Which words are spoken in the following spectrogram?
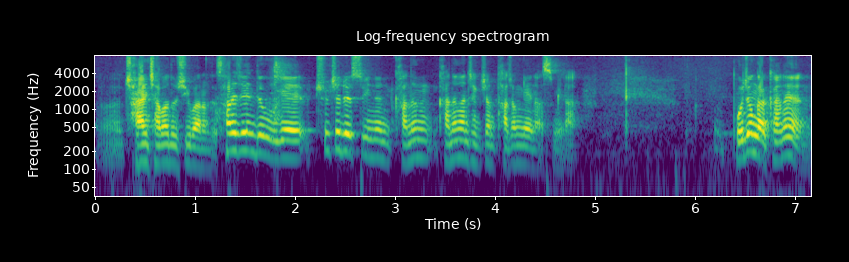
어, 잘 잡아두시기 바랍니다. 사례제인들국에 출제될 수 있는 가능, 가능한 쟁점 다 정리해놨습니다. 보정각하는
